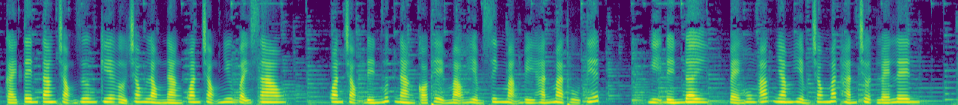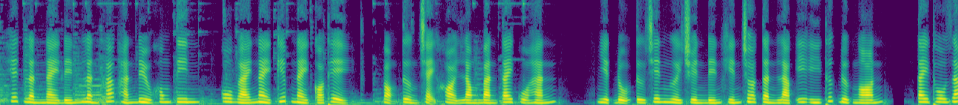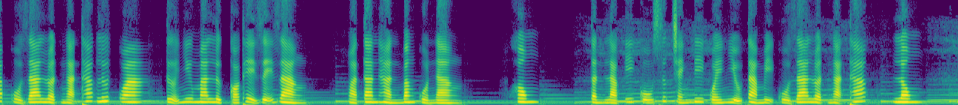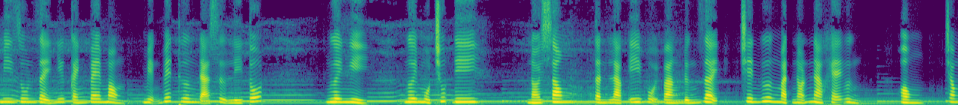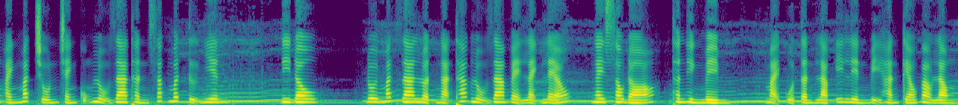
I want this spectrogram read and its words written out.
Cái tên Tang Trọng Dương kia ở trong lòng nàng quan trọng như vậy sao? Quan trọng đến mức nàng có thể mạo hiểm sinh mạng vì hắn mà thủ tiết. Nghĩ đến đây, vẻ hung ác nham hiểm trong mắt hắn chợt lóe lên. Hết lần này đến lần khác hắn đều không tin, cô gái này kiếp này có thể vọng tưởng chạy khỏi lòng bàn tay của hắn. Nhiệt độ từ trên người truyền đến khiến cho tần lạc y ý thức được ngón. Tay thô giáp của gia luật ngạn thác lướt qua, tựa như ma lực có thể dễ dàng. Hòa tan hàn băng của nàng. Không. Tần lạc y cố sức tránh đi quấy nhiễu tà mị của gia luật ngạn thác. Lông. Mi run rẩy như cánh ve mỏng. Miệng vết thương đã xử lý tốt. Ngươi nghỉ. Ngươi một chút đi. Nói xong, tần lạc y vội vàng đứng dậy. Trên gương mặt nõn nà khẽ ửng hồng, trong ánh mắt trốn tránh cũng lộ ra thần sắc mất tự nhiên. Đi đâu? Đôi mắt gia luật ngạn thác lộ ra vẻ lạnh lẽo, ngay sau đó, thân hình mềm, mại của tần lạc y liền bị hắn kéo vào lòng.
